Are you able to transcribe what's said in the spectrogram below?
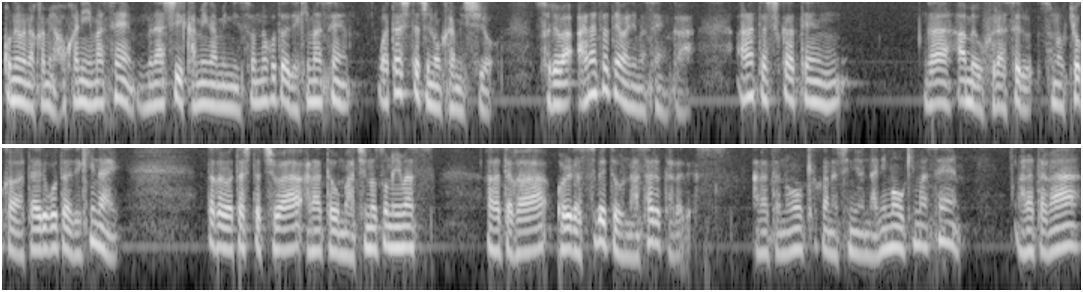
このような神は他にいません。虚しい神々にそんなことはできません。私たちの神主よ。それはあなたではありませんか？あなたしか天が雨を降らせる。その許可を与えることはできない。だから私たちはあなたを待ち望みます。あなたがこれら全てをなさるからです。あなたの許可なしには何も起きません。あなたが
